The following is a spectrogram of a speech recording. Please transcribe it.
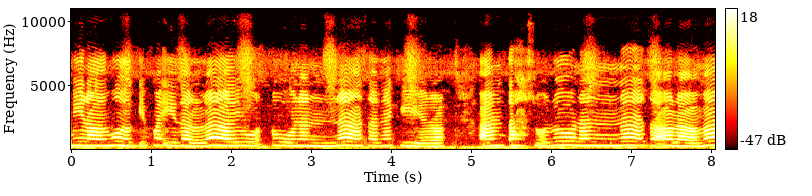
من الملك فإذا لا يؤتون الناس نكيرا أم تحسدون الناس على ما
